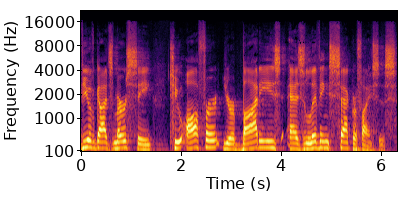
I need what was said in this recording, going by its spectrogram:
view of God's mercy, to offer your bodies as living sacrifices,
